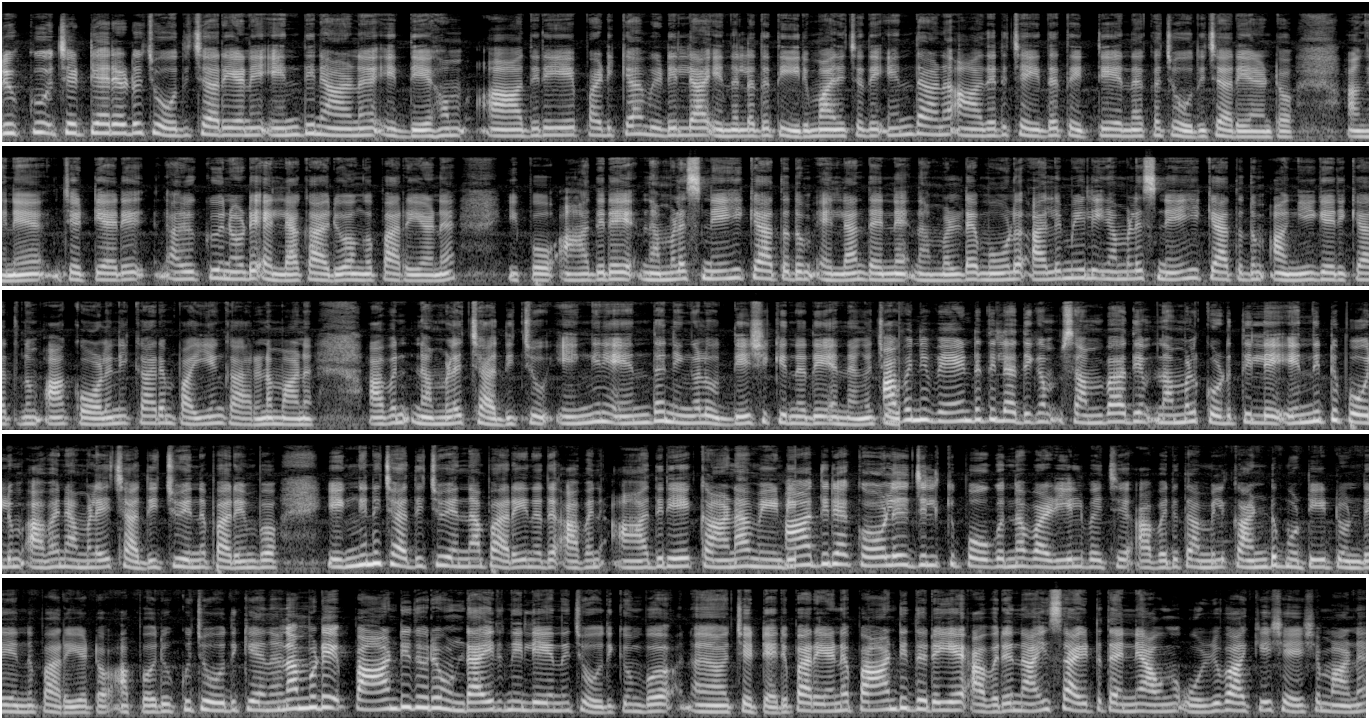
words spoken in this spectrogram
രുക്കു ചെട്ടിയാരോട് ചോദിച്ചറിയണേ എന്തിനാണ് ഇദ്ദേഹം ആതിരയെ പഠിക്കാൻ വിടില്ല എന്നുള്ളത് തീരുമാനിച്ചത്? എന്താണ് ആതിര ചെയ്ത തെറ്റ് എന്നൊക്കെ ചോദിച്ചറിയാൻ കേട്ടോ. അങ്ങനെ ചെട്ടിയാർ രുക്കുവിനോട് എല്ലാ കാര്യവും അങ്ങ് പറയാണ്. ഇപ്പോൾ ആതിരയെ നമ്മളെ സ്നേഹിക്കാത്തതും എല്ലാം തന്നെ നമ്മളുടെ മോൾ അലമേലി നമ്മളെ സ്നേഹിക്കാത്തതും അംഗീകരിക്കാത്തതും ആ കോളനിക്കാരൻ പയ്യൻ കാരണമാണ്. അവൻ നമ്മളെ ചതിച്ചു. എങ്ങനെ എന്താ നിങ്ങൾ ഉദ്ദേശിക്കുന്നത് എന്നങ്ങ് അവന് വേണ്ടതിലധികം സമ്പാദ്യം നമ്മൾ അറിയത്തില്ലേ എന്നിട്ട് പോലും അവൻ നമ്മളെ ചതിച്ചു എന്ന് പറയുമ്പോൾ എങ്ങനെ ചതിച്ചു എന്നാ പറയുന്നത് അവൻ ആതിരയെ കാണാൻ വേണ്ടി ആതിര കോളേജിലേക്ക് പോകുന്ന വഴിയിൽ വെച്ച് അവർ തമ്മിൽ കണ്ടുമുട്ടിയിട്ടുണ്ട് എന്ന് പറയട്ടോ. അപ്പോൾ ഒരുക്ക് ചോദിക്കുകയാണ് നമ്മുടെ പാണ്ഡിതുര ഉണ്ടായിരുന്നില്ലേ? എന്ന് ചോദിക്കുമ്പോൾ ചെട്ടിയാർ പറയാണ് പാണ്ഡിതുരയെ അവർ നൈസായിട്ട് തന്നെ അവങ്ങ് ഒഴിവാക്കിയ ശേഷമാണ്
